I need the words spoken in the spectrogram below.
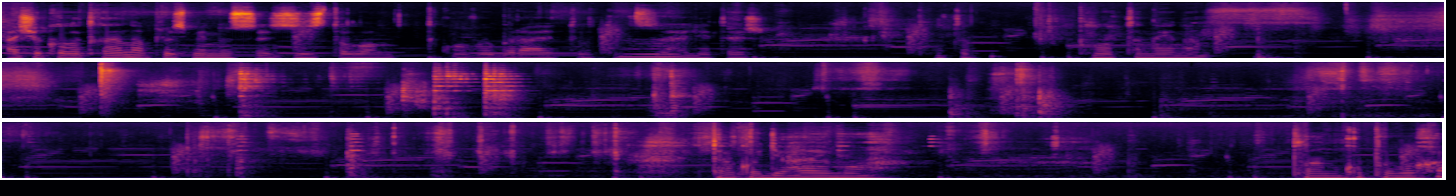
А ще коли тканина плюс-мінус зі столом таку вибирають, то тут взагалі теж тут плутанина. Так, одягаємо планку ПВХ.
